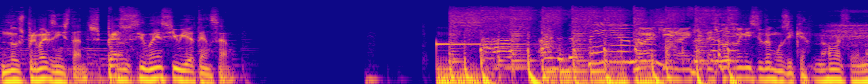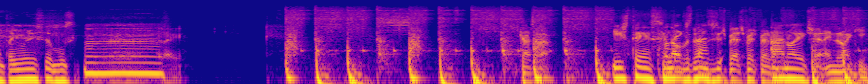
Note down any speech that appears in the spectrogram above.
nos primeiros instantes. Peço silêncio e atenção. Não é aqui, não é aqui. Tens todo o início da música. Não, mas eu não tenho o início da música. Espera Isto é sinal Onde é de que grandes. Espera, espera, espera. Ah, não é aqui. Espera, ainda não é aqui.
